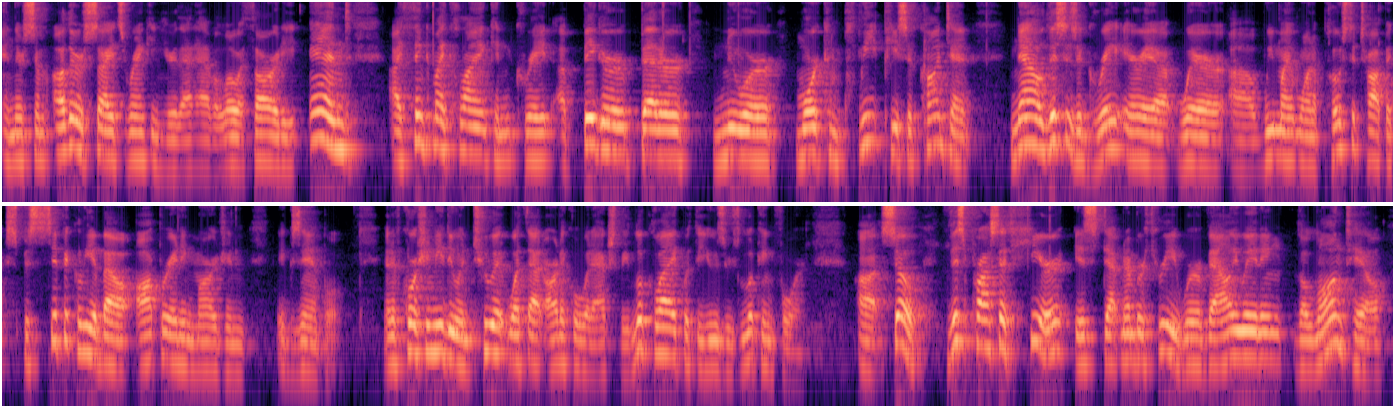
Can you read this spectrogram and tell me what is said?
and there's some other sites ranking here that have a low authority, and I think my client can create a bigger, better, newer, more complete piece of content, now, this is a great area where uh, we might want to post a topic specifically about operating margin example. And of course, you need to intuit what that article would actually look like, what the user's looking for. Uh, so this process here is step number three. We're evaluating the long tail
